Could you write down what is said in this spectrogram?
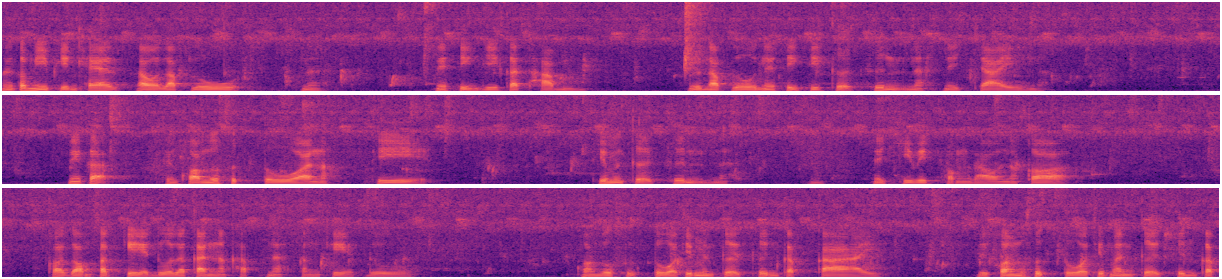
มันก็มีเพียงแค่เรารับรู้นะในสิ่งที่กระทำหรือรับรู้ในสิ่งที่เกิดขึ้นนะในใจนะนี่ก็เป็นความรู้สึกตัวนะที่ที่มันเกิดขึ้นนะในชีวิตของเราแล้วก็ ก็ลองสังเกตดูแล้วกันนะครับนะสังเกตดู ความรู้สึกตัวที่มันเกิดขึ้นกับกาย หรือความรู้สึกตัวที่มันเกิดขึ้นกับ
